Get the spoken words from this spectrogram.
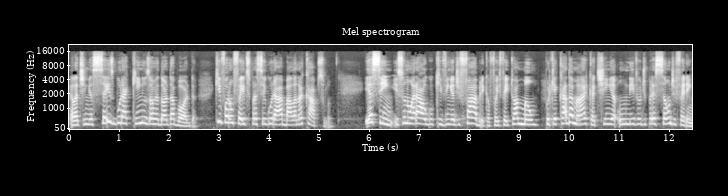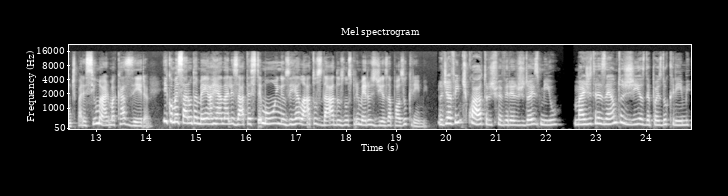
Ela tinha seis buraquinhos ao redor da borda, que foram feitos para segurar a bala na cápsula. E assim, isso não era algo que vinha de fábrica, foi feito à mão, porque cada marca tinha um nível de pressão diferente, parecia uma arma caseira. E começaram também a reanalisar testemunhos e relatos dados nos primeiros dias após o crime. No dia 24 de fevereiro de 2000, mais de 300 dias depois do crime,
